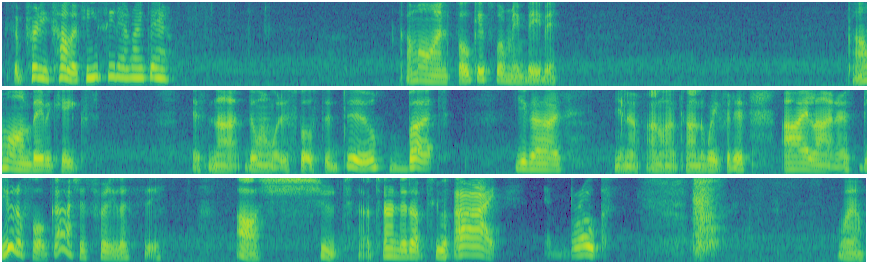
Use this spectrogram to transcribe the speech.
It's a pretty color. Can you see that right there? Come on. Focus for me, baby. Come on, baby cakes. It's not doing what it's supposed to do. But, you guys, you know, I don't have time to wait for this. Eyeliner. It's beautiful. Gosh, it's pretty. Let's see. Oh, shoot. I turned it up too high. It broke. well,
